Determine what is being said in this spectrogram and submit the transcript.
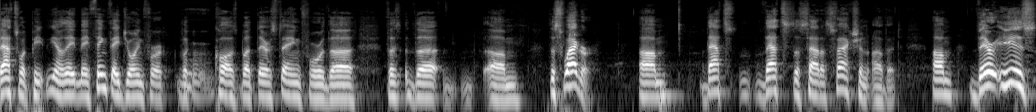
That's what people, you know, they, they think they join for the cause, but they're staying for the the the um, the swagger. Um, that's that's the satisfaction of it. Um, there is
